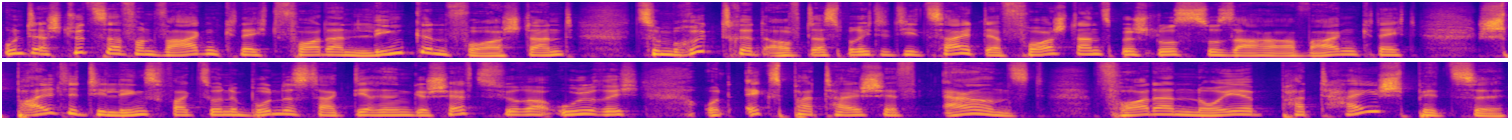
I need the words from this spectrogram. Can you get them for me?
Unterstützer von Wagenknecht fordern linken Vorstand zum Rücktritt auf. Das berichtet die Zeit. Der Vorstandsbeschluss zu Sarah Wagenknecht spaltet die Linksfraktion im Bundestag. Deren Geschäftsführer Ulrich und Ex-Parteichef Ernst fordern neue Parteispitze.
